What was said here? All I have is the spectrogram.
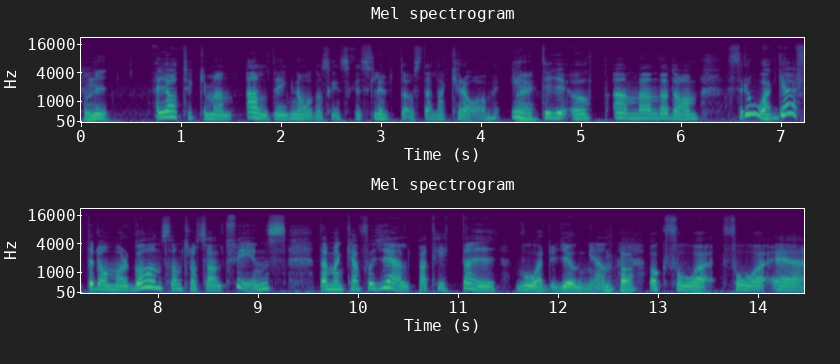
som ni? Jag tycker man aldrig någonsin ska sluta att ställa krav. Nej. Inte ge upp, använda dem. Fråga efter de organ som trots allt finns där man kan få hjälp att hitta i vårddjungeln ja. och få, få eh,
